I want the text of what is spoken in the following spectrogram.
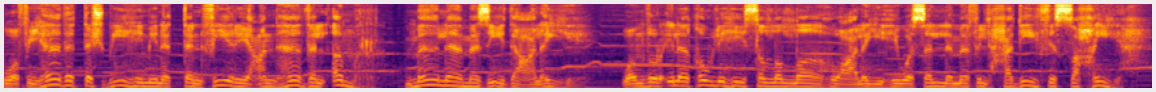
وفي هذا التشبيه من التنفير عن هذا الأمر ما لا مزيد عليه. وانظر إلى قوله صلى الله عليه وسلم في الحديث الصحيح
